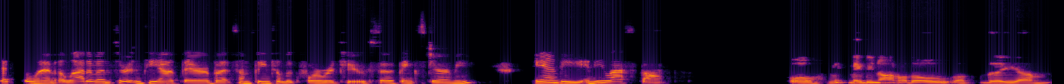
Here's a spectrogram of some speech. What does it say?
Excellent. A lot of uncertainty out there, but something to look forward to. So thanks, Jeremy. Andy, any last thoughts? Well, maybe not. Although uh, the um,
